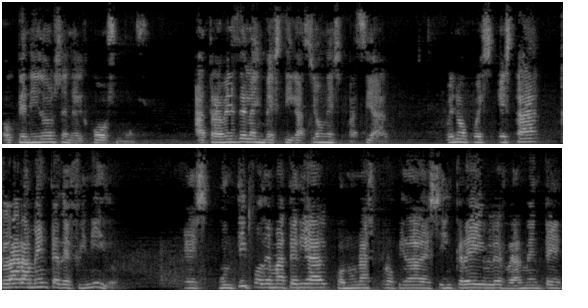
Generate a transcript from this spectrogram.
obtenidos en el cosmos a través de la investigación espacial. Bueno, pues está claramente definido. Es un tipo de material con unas propiedades increíbles, realmente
